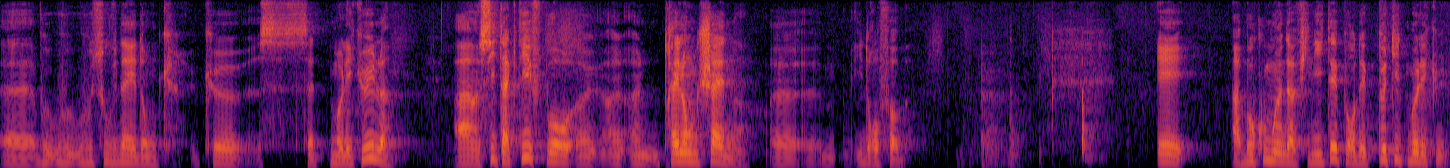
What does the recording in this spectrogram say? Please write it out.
vous, vous, souvenez donc que cette molécule a un site actif pour une très longue chaîne euh, hydrophobe. Et a beaucoup moins d'affinité pour des petites molécules.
